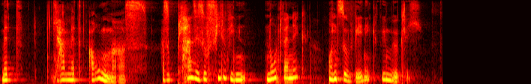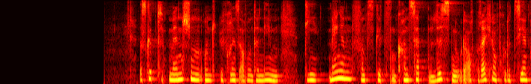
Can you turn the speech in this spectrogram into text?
mit, ja, mit Augenmaß. Also planen Sie so viel wie notwendig und so wenig wie möglich. Es gibt Menschen und übrigens auch Unternehmen, die Mengen von Skizzen, Konzepten, Listen oder auch Berechnungen produzieren,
